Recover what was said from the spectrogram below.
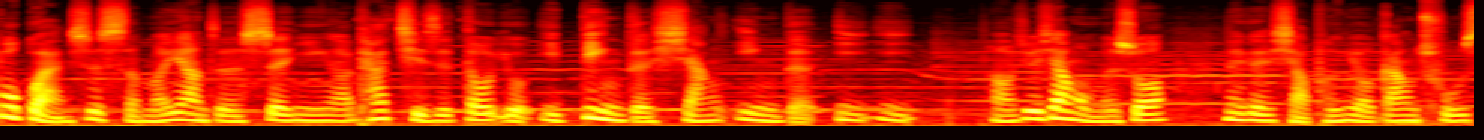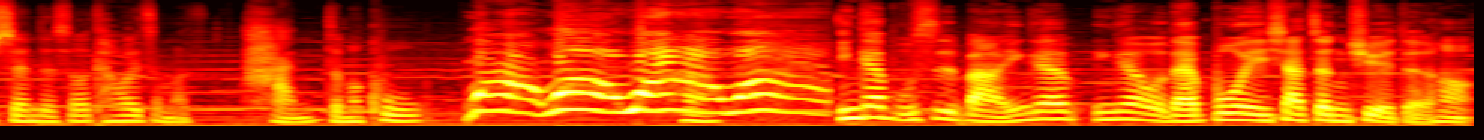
不管是什么样子的声音啊，它其实都有一定的相应的意义。好，就像我们说那个小朋友刚出生的时候，他会怎么喊、怎么哭？哇哇哇哇！应该不是吧？应该应该我来播一下正确的哈。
